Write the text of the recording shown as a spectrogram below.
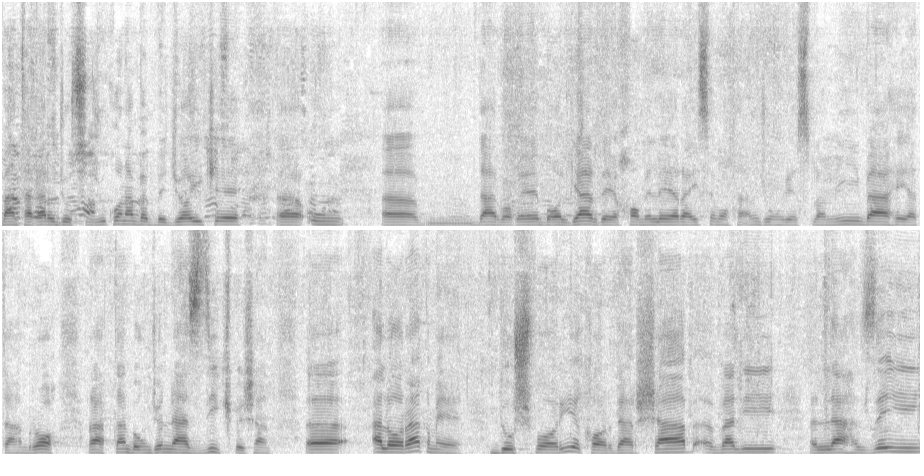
منطقه رو جستجو کنن و به جایی که اون در واقع بالگرد حامل رئیس محترم جمهوری اسلامی و هیئت همراه رفتن به اونجا نزدیک بشن. علا رقم دشواری کار در شب ولی لحظه ای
